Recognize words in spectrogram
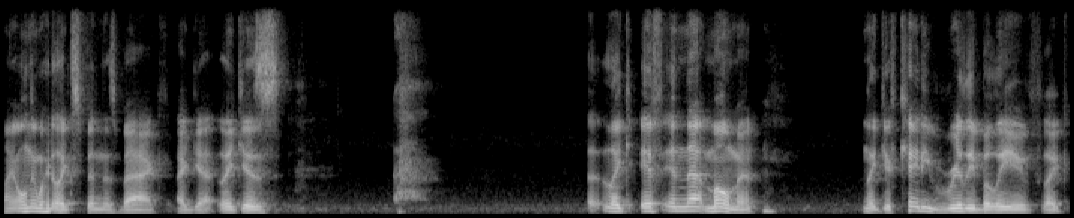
my only way to like spin this back, I get like is like if in that moment, like if Katie really believed like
